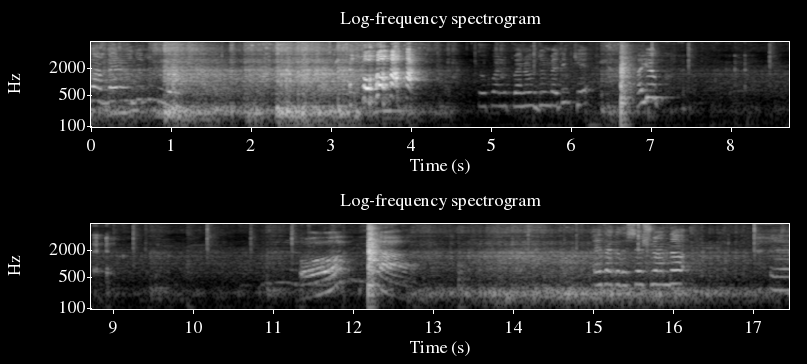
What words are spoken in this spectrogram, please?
Lan ben öldürdüm mü? Yok Haluk ben öldürmedim ki. Haluk. Hoppa. Evet arkadaşlar şu anda eee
